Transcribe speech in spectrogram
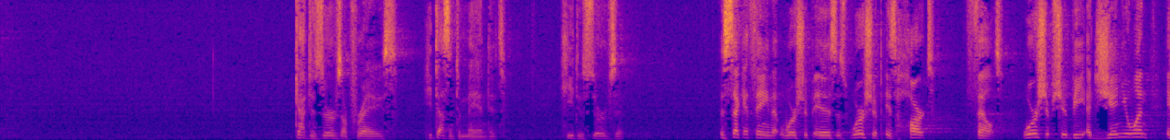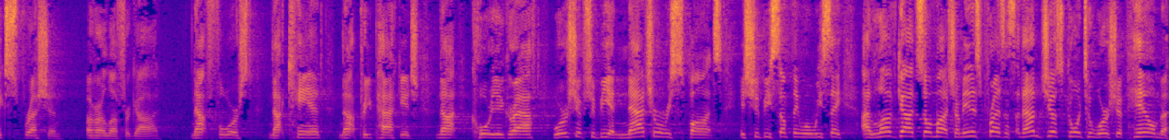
God deserves our praise. He doesn't demand it, He deserves it. The second thing that worship is, is worship is heartfelt. Worship should be a genuine expression of our love for God not forced, not canned, not prepackaged, not choreographed. Worship should be a natural response. It should be something when we say, I love God so much, I'm in His presence, and I'm just going to worship Him.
